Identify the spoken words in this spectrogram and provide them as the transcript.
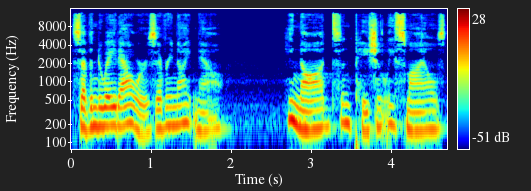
seven to eight hours every night now. He nods and patiently smiles,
